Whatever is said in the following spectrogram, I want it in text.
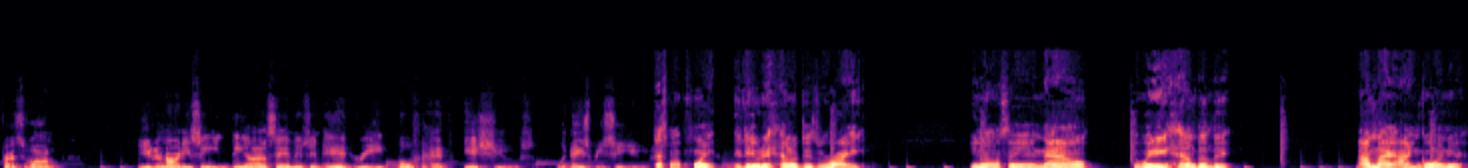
first of all you didn't already seen Deion Sanders and Ed Reed both had issues with HBCUs. That's my point. If they would have handled this right, you know what I'm saying? Now, the way they handle it, I'm like, I ain't going there.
